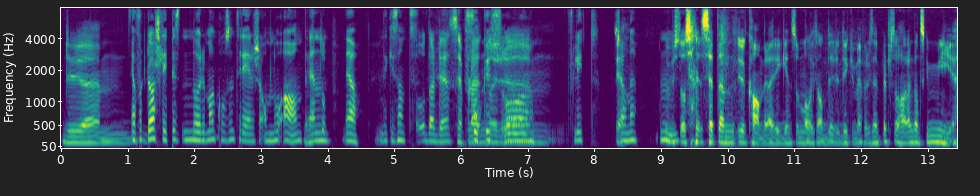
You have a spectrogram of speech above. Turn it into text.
Du um, Ja, for da slippes Når man konsentrerer seg om noe annet enn Nettopp. Ja, ikke sant? Og det er det, se for deg Fokus når og- um, Flyt. Ja. Sone. Mm. Hvis du har sett den kamerariggen som Alexander dykker med, f.eks., så har han ganske mye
